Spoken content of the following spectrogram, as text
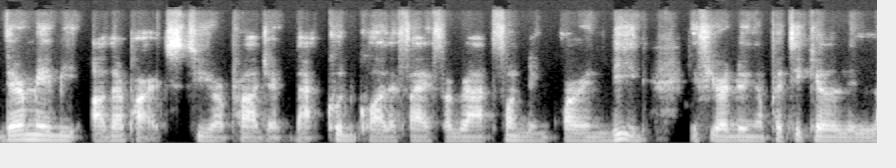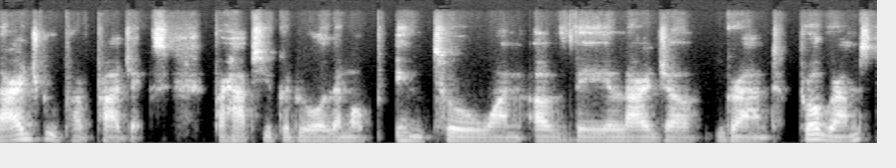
there may be other parts to your project that could qualify for grant funding. Or indeed if you're doing a particularly large group of projects perhaps you could roll them up into one of the larger grant programs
